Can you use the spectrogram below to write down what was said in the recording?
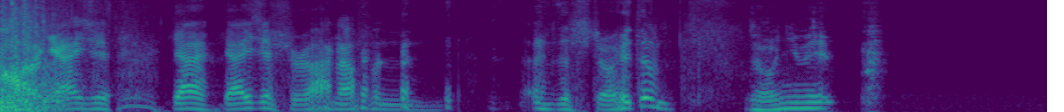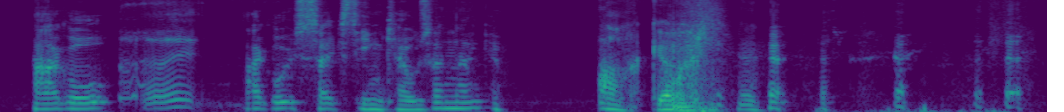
Oh, guy just, yeah, guy just ran up and, and destroyed him. Is it on you, mate? I got, I got 16 kills in that game. Oh god.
